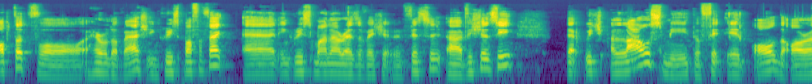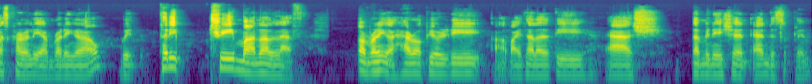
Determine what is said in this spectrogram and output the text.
opted for Herald of Ash, increased buff effect, and increased mana reservation uh, efficiency, that which allows me to fit in all the auras currently I'm running now with 33 mana left. So I'm running a Herald Purity, uh, Vitality, Ash, Domination, and Discipline.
